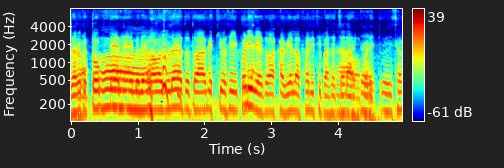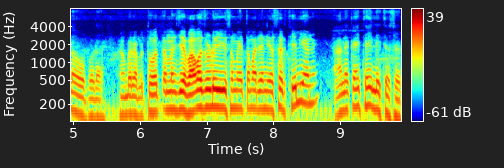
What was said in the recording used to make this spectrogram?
ધારો કે તો ને એ બધા વાવાઝોડા તો તો આ ગથ્થીઓ છે એ પડી જાય તો આખા વેલા ફરીથી પાછા ચડાવવા પડે. તો એ ચડાવવો પડે. હા બરાબર. તો તમે જે વાવાઝોડું એ સમયે તમારે એની અસર થયેલી આને? આને કઈ થઈ નહીં અસર.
